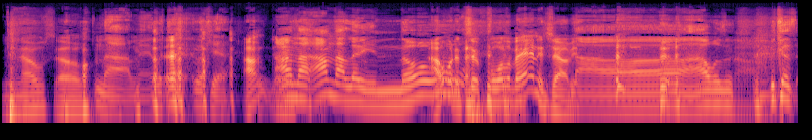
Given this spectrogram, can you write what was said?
you know. So Nah, man, look, here- look here. I'm, I'm not, I'm not letting you know. I would have took full advantage of it. Nah, I wasn't because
